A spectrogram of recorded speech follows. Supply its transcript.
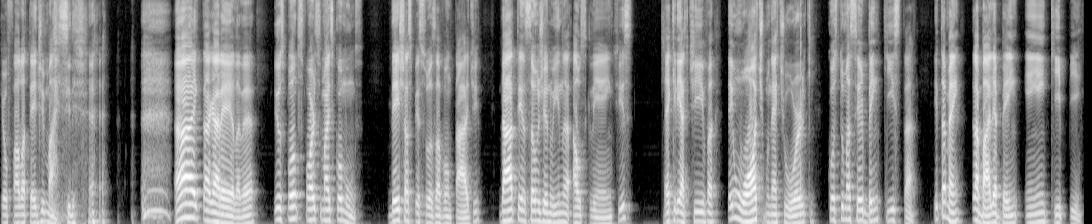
que eu falo até demais, se deixar. Ai, tagarela, né? E os pontos fortes mais comuns. Deixa as pessoas à vontade, dá atenção genuína aos clientes, é criativa, tem um ótimo network, costuma ser benquista e também trabalha bem em equipe.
